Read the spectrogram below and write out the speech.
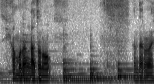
しかもなんかそのなんだろうな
